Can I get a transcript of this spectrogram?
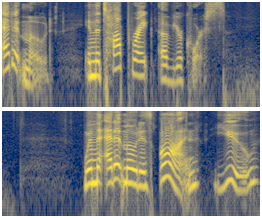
Edit mode in the top right of your course. When the edit mode is on, you,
